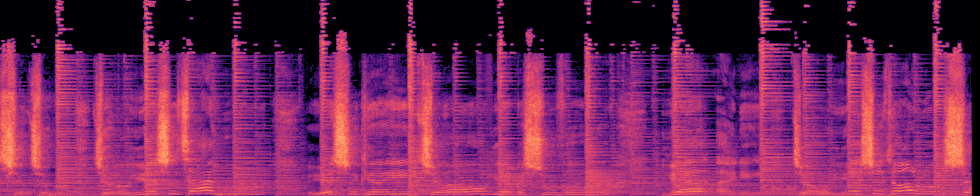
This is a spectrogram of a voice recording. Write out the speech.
清楚就越是在乎，越是刻意就越被束缚。越爱你就越是投入，生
